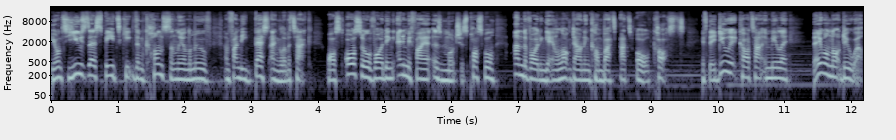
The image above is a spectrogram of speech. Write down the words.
You want to use their speed to keep them constantly on the move and find the best angle of attack, whilst also avoiding enemy fire as much as possible and avoiding getting locked down in combat at all costs. If they do get caught out in melee, they will not do well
